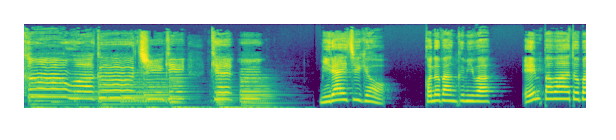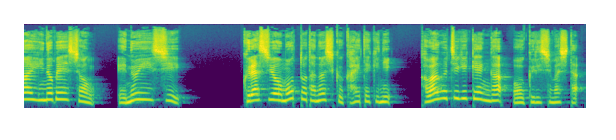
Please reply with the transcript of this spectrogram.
川口技研。未来授業。この番組はエンパワードバイイノベーション NEC 暮らしをもっと楽しく快適に川口技研がお送りしました。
